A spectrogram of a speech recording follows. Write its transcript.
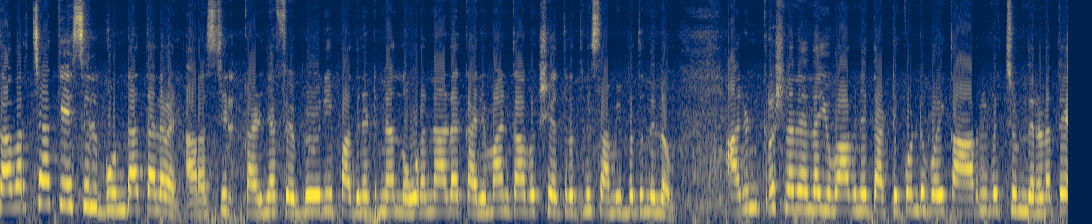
കവർച്ചാ കേസിൽ ഗുണ്ട തലവൻ അറസ്റ്റിൽ കഴിഞ്ഞ ഫെബ്രുവരി പതിനെട്ടിന് നൂറനാട് കരിമാൻകാവ് ക്ഷേത്രത്തിന് സമീപത്തു നിന്നും അരുൺ കൃഷ്ണൻ എന്ന യുവാവിനെ തട്ടിക്കൊണ്ടുപോയി കാറിൽ വെച്ചും നിരണത്തെ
